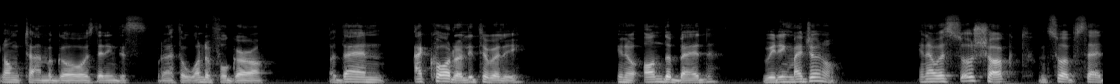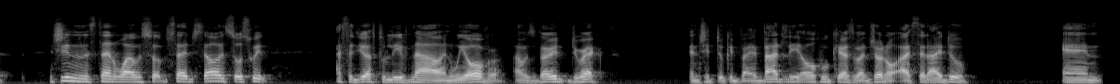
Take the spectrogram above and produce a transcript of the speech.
long time ago, I was dating this what I thought wonderful girl, but then I caught her literally, you know, on the bed reading my journal. And I was so shocked and so upset. And she didn't understand why I was so upset. She said, Oh, it's so sweet. I said, You have to leave now and we over. I was very direct. And she took it very badly. Oh, who cares about journal? I said, I do. And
